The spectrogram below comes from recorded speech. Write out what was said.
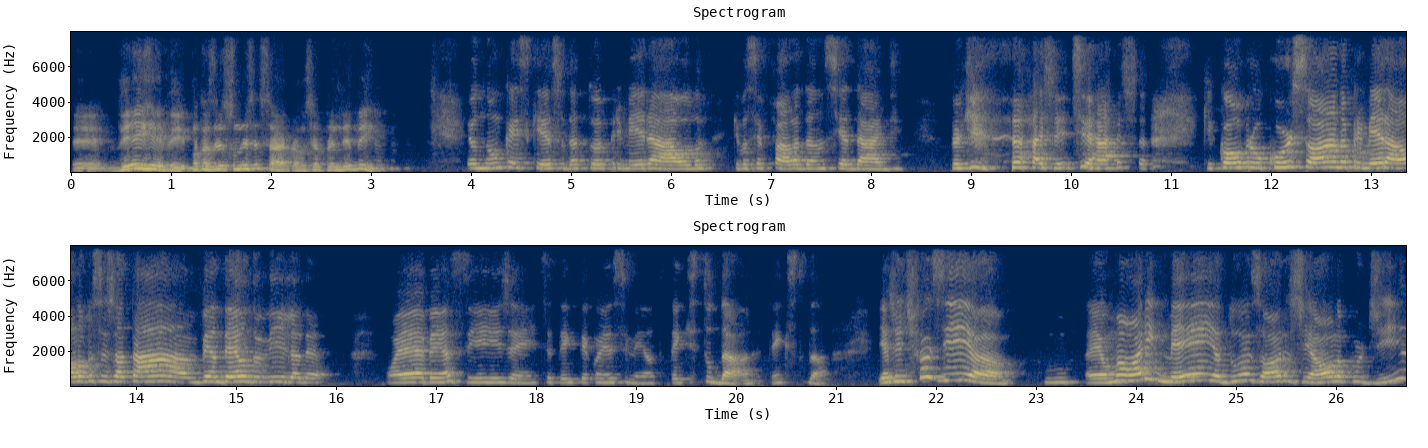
é, ver e rever quantas vezes for necessário para você aprender bem. eu nunca esqueço da tua primeira aula que você fala da ansiedade. Porque a gente acha que compra o curso, ah, na primeira aula você já está vendendo milha, né? Não é bem assim, gente. Você tem que ter conhecimento, tem que estudar, né? tem que estudar. E a gente fazia é, uma hora e meia, duas horas de aula por dia.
